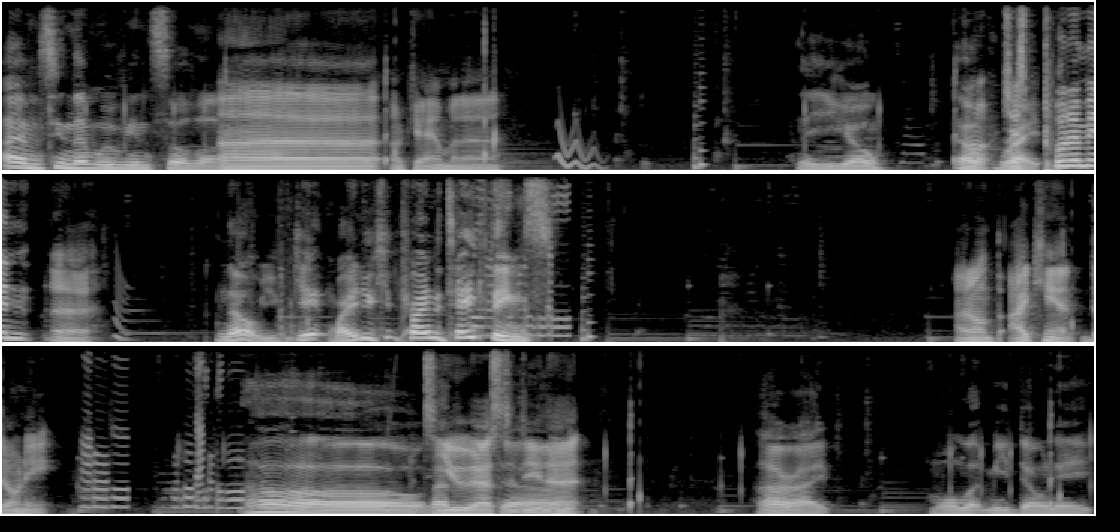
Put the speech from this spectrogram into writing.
I haven't seen that movie in so long. Uh, okay, I'm gonna. there you go. No, Oh, just right. put them in. Uh, No, you can't. Why do you keep trying to take things? I don't. I can't donate. Oh, It's you has to do that. All right, won't let me donate.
